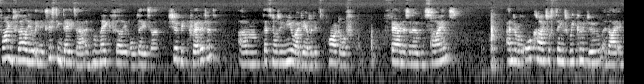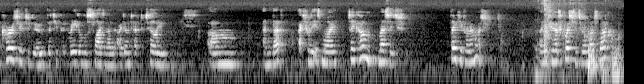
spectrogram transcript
find value in existing data and who make valuable data should be credited. Um, that's not a new idea, but it's part of fairness and open science. And there are all kinds of things we could do, and I encourage you to do, that you can read on the slide, and I, I don't have to tell you. Um, and that actually is my take-home message. Thank you very much. And if you have questions, you're most welcome.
